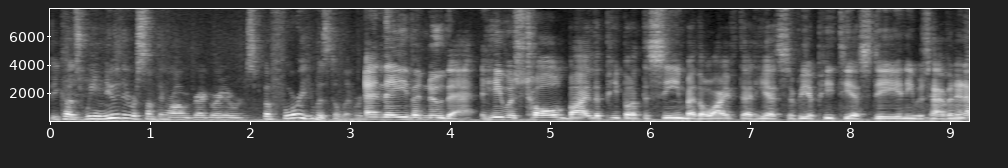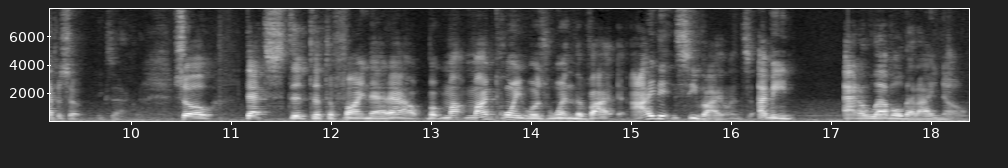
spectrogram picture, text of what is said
Because we knew there was something wrong with Gregory Edwards before he was delivered. And they even knew that. He was told by the people at the scene, by the wife, that he had severe PTSD and he was having an episode. exactly. So that's the, the, to find that out. But my, my point was when the vi- I didn't see violence. I mean, at a level that I know.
